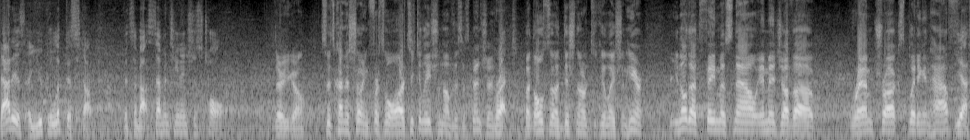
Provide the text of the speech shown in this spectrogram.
that is a eucalyptus stump that's about 17 inches tall. There you go. So it's kind of showing, first of all, articulation of the suspension. Correct. But also additional articulation here. You know that famous now image of a Ram truck splitting in half? Yes.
